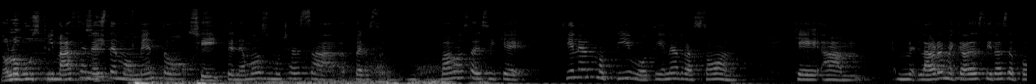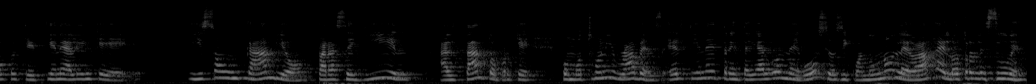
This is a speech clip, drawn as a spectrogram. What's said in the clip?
No lo busca. Y más en Sí. este momento, Sí. tenemos muchas personas, vamos a decir que tienen motivo, tienen razón, que me- Laura me acaba de decir hace poco que tiene alguien que hizo un cambio para seguir al tanto, porque como Tony Robbins, él tiene 30 y algo negocios y cuando uno le baja, el otro le sube.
